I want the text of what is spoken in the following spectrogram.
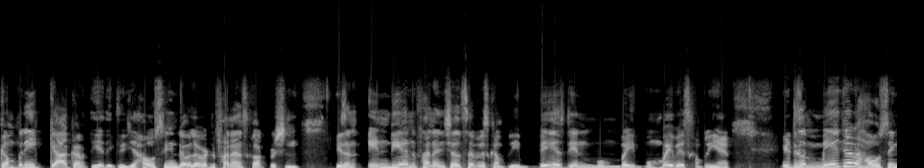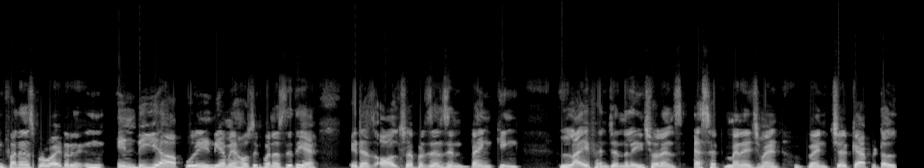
कंपनी क्या करती है, देख लीजिए। Housing development finance corporation is an Indian financial service company based in Mumbai Mumbai based company है। It is a major housing finance provider in India पूरे इंडिया में हाउसिंग फाइनेंस देती है। It has also presence in banking life and general insurance asset management venture capital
